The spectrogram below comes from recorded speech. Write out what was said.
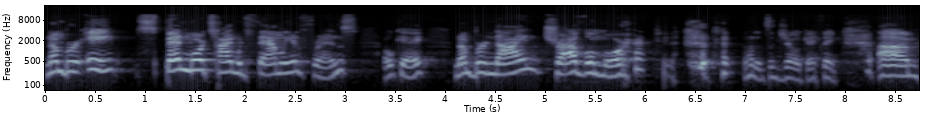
number eight, spend more time with family and friends. Okay. Number nine, travel more. oh, that's a joke, I think. Um,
